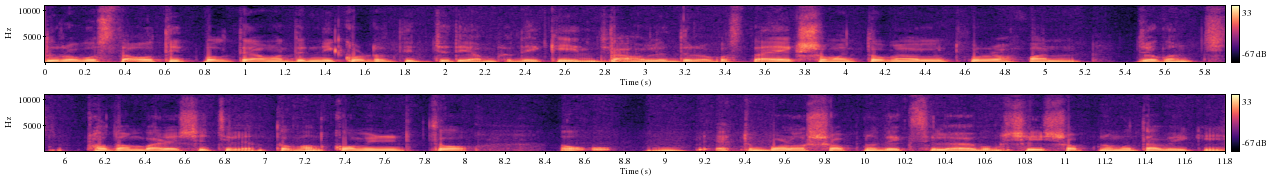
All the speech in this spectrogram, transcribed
দুরবস্থা। অতীত বলতে আমাদের নিকট অতীত যদি আমরা দেখি তাহলে দুরবস্থা। এক সময় তো মেয়র রহমান যখন প্রথমবার এসেছিলেন তখন কমিউনিটি তো একটা বড় স্বপ্ন দেখছিল এবং সেই স্বপ্ন মোতাবেকই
